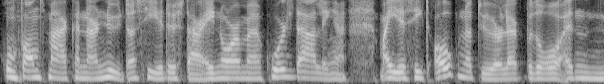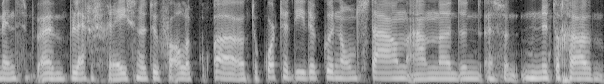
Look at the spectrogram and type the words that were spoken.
contant maken naar nu, dan zie je dus daar enorme koersdalingen. Maar je ziet ook natuurlijk, bedoel, en mensen, beleggers vrezen natuurlijk voor alle uh, tekorten die er kunnen ontstaan aan uh, de uh, nuttige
